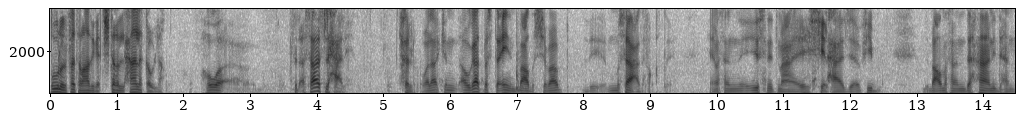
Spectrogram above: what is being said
طول الفترة هذه قاعد تشتغل لحالك أو لا؟ هو في الأساس لحالي. حلو. ولكن أوقات بستعين ببعض الشباب لمساعدة فقط. يعني, مثلا يسند معي يشيل حاجة في بعض مثلا دهان يدهن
